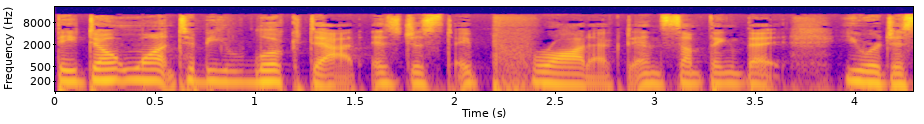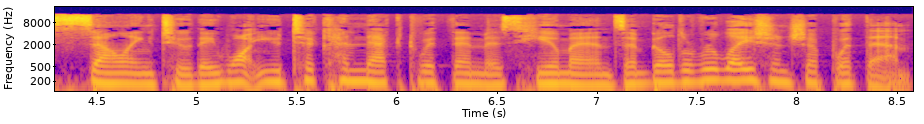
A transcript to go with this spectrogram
They don't want to be looked at as just a product and something that you are just selling to. They want you to connect with them as humans and build a relationship with them.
